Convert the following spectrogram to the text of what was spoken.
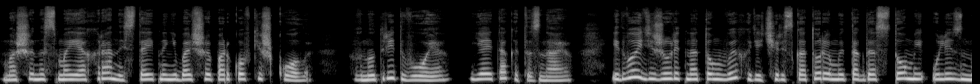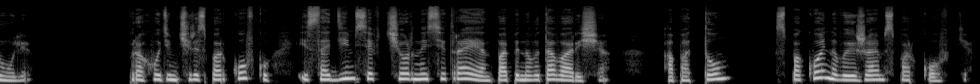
Машина с моей охраной стоит на небольшой парковке школы, Внутри двое, я и так это знаю, и двое дежурят на том выходе, через который мы тогда с Томой улизнули. Проходим через парковку и садимся в черный Ситроэн папиного товарища, а потом спокойно выезжаем с парковки.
